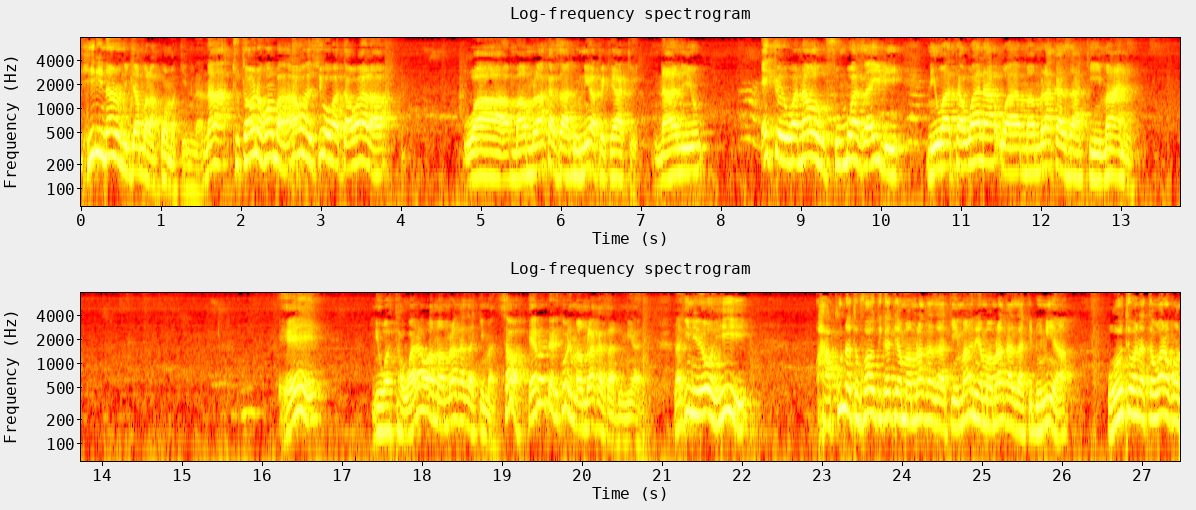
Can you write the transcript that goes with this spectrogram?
hili nalo ni jambo la kuwa makini na tutaona kwamba hawa sio watawala wa mamlaka za dunia peke yake nani actually wanaosumbua zaidi ni watawala wa mamlaka za kiimani. Eh, ni watawala wa mamlaka za kiimani. Sawa, Herod alikuwa ni mamlaka za duniani. Lakini leo hii hakuna tofauti kati ya mamlaka za kiimani na mamlaka za kidunia. Wote wanatawala kwa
